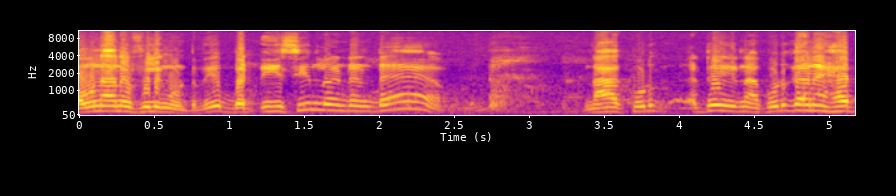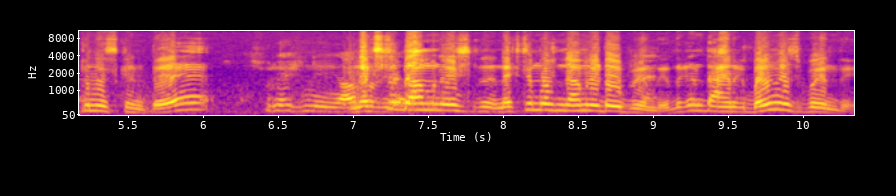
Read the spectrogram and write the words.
అవునా అనే ఫీలింగ్ ఉంటుంది. బట్ ఈ సీన్లో ఏంటంటే నా కొడుకు అంటే నా కొడుకు అనే హ్యాపీనెస్ కంటే next domination next emotion dominate అయిపోయింది. ఎందుకంటే ఆయనకి భయం వేసిపోయింది.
